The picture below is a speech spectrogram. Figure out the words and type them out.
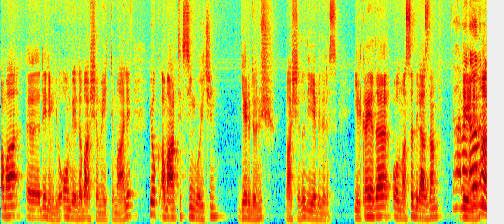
Ama e, dediğim gibi 11'de başlama ihtimali yok. Ama artık Singo için geri dönüş başladı diyebiliriz. İlkay'a da olmazsa birazdan Hemen değinelim. alalım Ha,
